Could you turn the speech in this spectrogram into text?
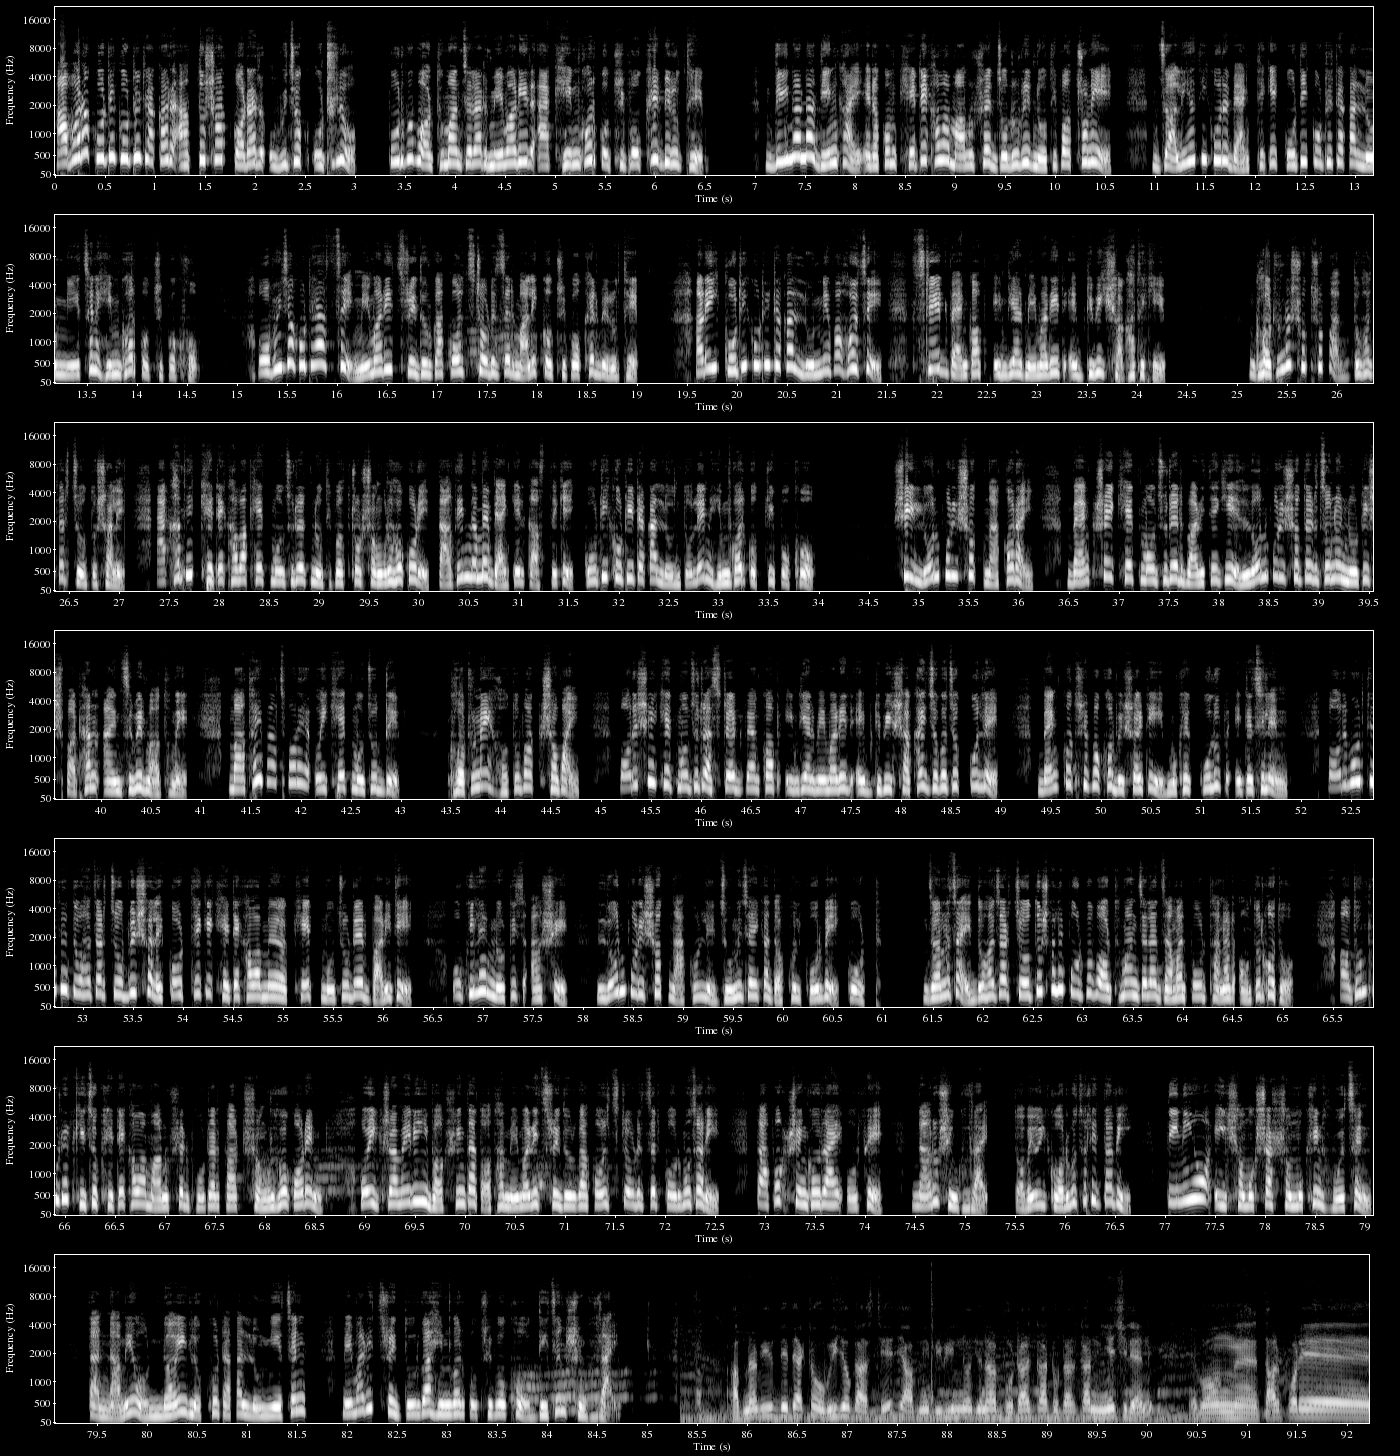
আবারও কোটি কোটি টাকার আত্মসাৎ করার অভিযোগ উঠল পূর্ব বর্ধমান জেলার মেমারির এক হিমঘর কর্তৃপক্ষের বিরুদ্ধে। দিন আনা দিন খায় এরকম খেটে খাওয়া মানুষের জরুরি নথিপত্র নিয়ে জালিয়াতি করে ব্যাংক থেকে কোটি কোটি টাকা লোন নিয়েছেন হিমঘর কর্তৃপক্ষ। অভিযোগ উঠে আসছে মেমারির শ্রীদুর্গা কোল্ড স্টোরেজের মালিক কর্তৃপক্ষের বিরুদ্ধে। আর এই কোটি কোটি টাকার লোন নেওয়া হয়েছে স্টেট ব্যাংক অফ ইন্ডিয়ার মেমারির এফডিবি শাখা থেকে। ঘটনার সূত্রপাত দুহাজার চোদ্দ সালে। একাধিক খেটে খাওয়া ক্ষেত মজুরের নথিপত্র সংগ্রহ করে তাদের নামে ব্যাংকের কাছ থেকে কোটি কোটি টাকা লোন তোলেন হিমঘর কর্তৃপক্ষ। সেই লোন পরিশোধ না করায় ব্যাংক সেই ক্ষেত মজুরের বাড়িতে গিয়ে লোন পরিশোধের জন্য নোটিশ পাঠান আইনজীবীর মাধ্যমে। মাথায় বাজ পড়ে ওই ক্ষেত মজুরদের। ঘটনায় হতবাক সবাই। পরে সেই ক্ষেত মজুররা স্টেট ব্যাংক অব ইন্ডিয়ার মেমারির এফডিবি শাখায় যোগাযোগ করলে ব্যাংক কর্তৃপক্ষ বিষয়টি মুখে কুলুপ এঁটেছিলেন। পরবর্তীতে দু হাজার চব্বিশ সালে কোর্ট থেকে খেটে খাওয়া ক্ষেত মজুরের বাড়িতে উকিলের নোটিশ আসে, লোন পরিশোধ না করলে জমি জায়গা দখল করবে কোর্ট। জানা যায় দু হাজার চৌদ্দ সালে পূর্ব বর্ধমান জেলার জামালপুর থানার অন্তর্গত আদমপুরের কিছু খেটে খাওয়া মানুষের ভোটার কার্ড সংগ্রহ করেন ওই গ্রামেরই বাসিন্দা তথা মেমারি শ্রী দুর্গা কোল্ড স্টোরেজের কর্মচারী তাপক সিংহ রায় ওরফে নারু সিংহ রায়। তবে ওই কর্মচারীর দাবি, তিনিও এই সমস্যার সম্মুখীন হয়েছেন। তার নামেও নয় লক্ষ টাকা লোন নিয়েছেন মেমারি শ্রী দুর্গা হিমঘর কর্তৃপক্ষ দ্বিজেন সিংহ রায়। আপনার বিরুদ্ধে এটা একটা অভিযোগ আসছে যে আপনি বিভিন্ন জনের ভোটার কার্ড ভোটার কার্ড নিয়েছিলেন এবং তারপরে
